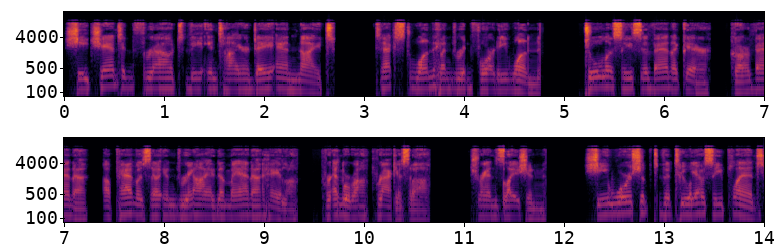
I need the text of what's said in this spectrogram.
She chanted throughout the entire day and night. Text 141. Tulasi Savanakar, Karvana, Apavasa Indriyadamana Hala, Premara Prakasa. Translation She worshipped the Tulasi plant,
